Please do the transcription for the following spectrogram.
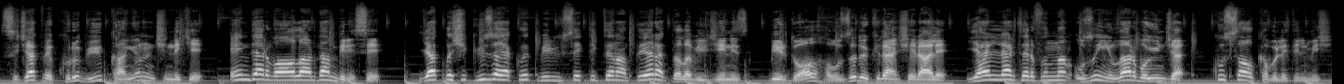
sıcak ve kuru Büyük Kanyon'un içindeki ender vağalardan birisi. Yaklaşık 100 ayaklık bir yükseklikten atlayarak dalabileceğiniz bir doğal havuza dökülen şelale, yerliler tarafından uzun yıllar boyunca kutsal kabul edilmiş.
